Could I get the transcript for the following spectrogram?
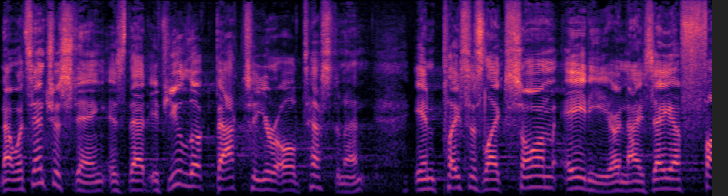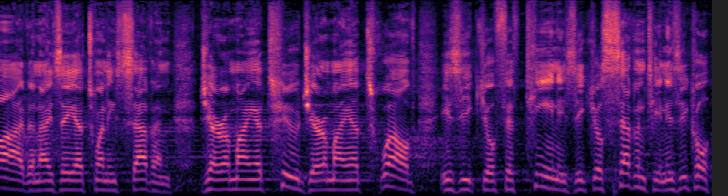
Now, what's interesting is that if you look back to your Old Testament, in places like Psalm 80 or in Isaiah 5 and Isaiah 27, Jeremiah 2, Jeremiah 12, Ezekiel 15, Ezekiel 17, Ezekiel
